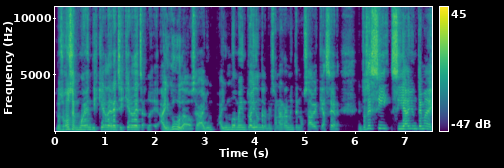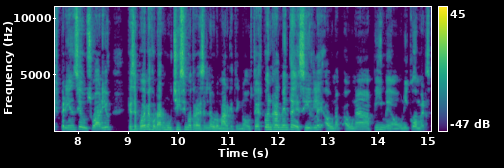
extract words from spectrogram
los ojos se mueven de izquierda a derecha, izquierda a derecha. Eh, hay duda, o sea, hay un, hay un momento ahí donde la persona realmente no sabe qué hacer. Entonces sí, sí hay un tema de experiencia de usuario que se puede mejorar muchísimo a través del neuromarketing, ¿no? Ustedes pueden realmente decirle a una, a una pyme o a un e-commerce,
